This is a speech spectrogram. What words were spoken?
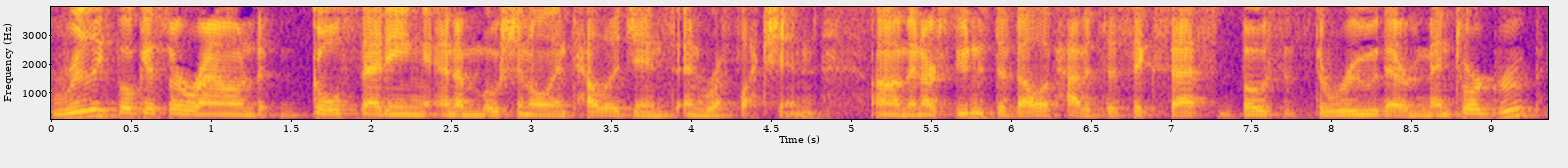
really focused around goal setting and emotional intelligence and reflection. Um, and our students develop habits of success both through their mentor group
